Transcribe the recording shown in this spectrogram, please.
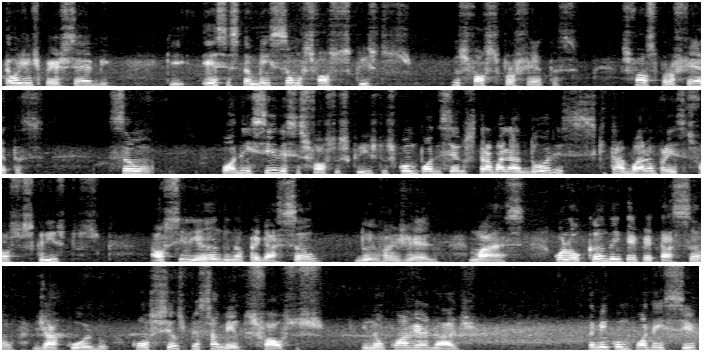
Então a gente percebe que esses também são os falsos cristos e os falsos profetas. Os falsos profetas são podem ser esses falsos cristos, como podem ser os trabalhadores que trabalham para esses falsos cristos, auxiliando na pregação do Evangelho, mas colocando a interpretação de acordo com seus pensamentos falsos e não com a verdade. Também como podem ser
